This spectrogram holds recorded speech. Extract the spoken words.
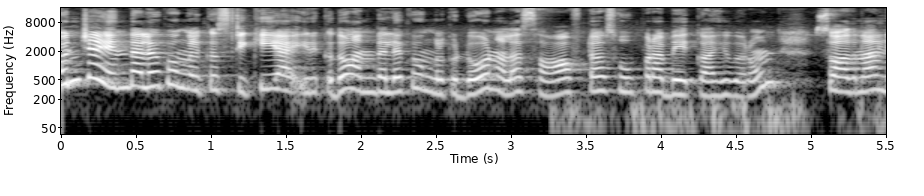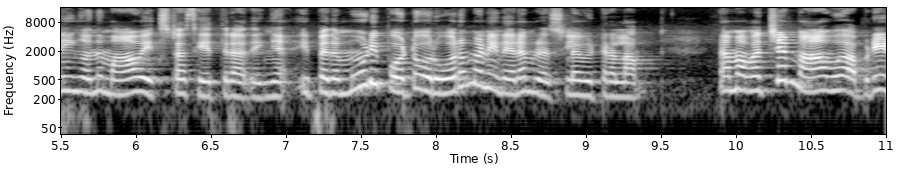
கொஞ்சம் எந்த அளவுக்கு உங்களுக்கு ஸ்டிக்கியாக இருக்குதோ அந்த அளவுக்கு உங்களுக்கு டோ நல்லா சாஃப்டாக சூப்பராக பேக் ஆகி வரும். ஸோ அதனால் நீங்கள் வந்து மாவு எக்ஸ்ட்ரா சேர்த்துறாதீங்க இப்போ இதை மூடி போட்டு ஒரு ஒரு மணி நேரம் ரெஸ்ட் ரெஸ்ட்டில் விட்டுறலாம். நம்ம வச்ச மாவு அப்படியே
